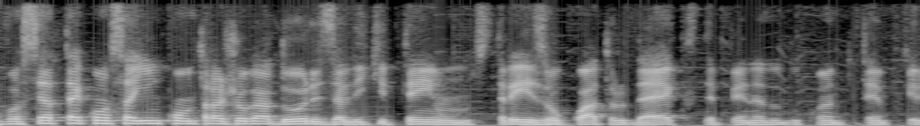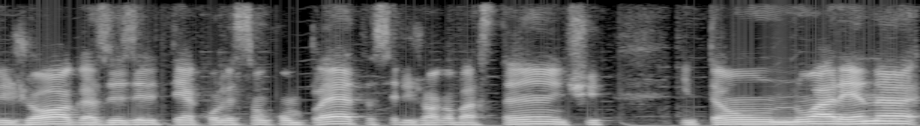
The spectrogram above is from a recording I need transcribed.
você até consegue encontrar jogadores ali que tem uns três ou quatro decks, dependendo do quanto tempo que ele joga. Às vezes ele tem a coleção completa, se ele joga bastante. Então no Arena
